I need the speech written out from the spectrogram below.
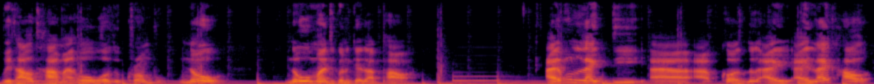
Without her, my whole world will crumble. No, no woman is going to get that power. I even like the, uh, of course, look, I, I like how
